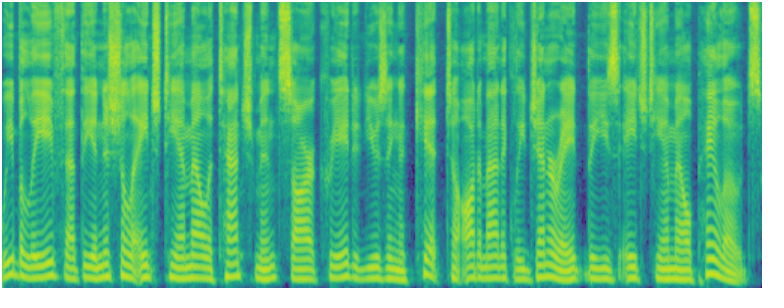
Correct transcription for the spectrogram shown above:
we believe that the initial HTML attachments are created using a kit to automatically generate these HTML payloads.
